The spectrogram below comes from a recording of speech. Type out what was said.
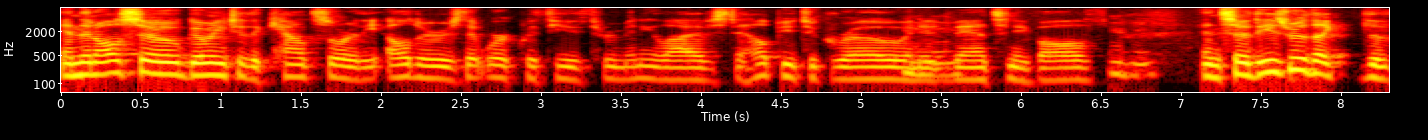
and then also going to the council or the elders that work with you through many lives to help you to grow and Mhm. advance and evolve Mhm. And so these were like the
